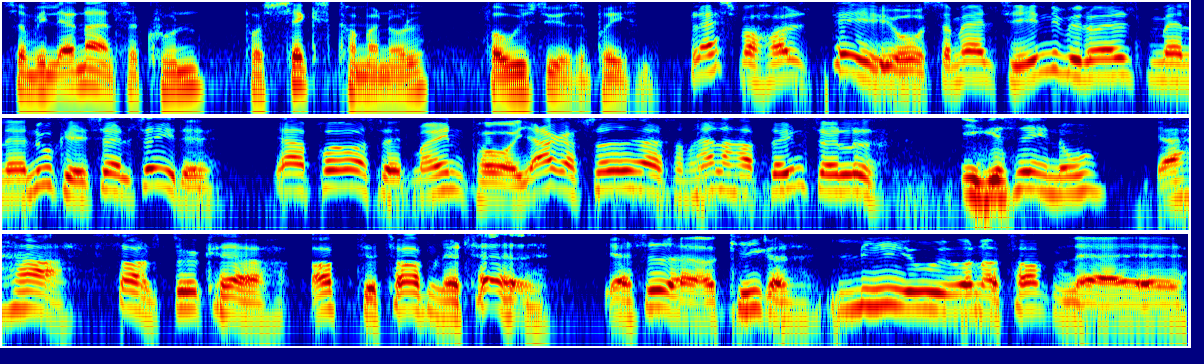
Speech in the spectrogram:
så vi lander altså kun på 6,0 for udstyr til prisen. Pladsforhold, det er jo som altid individuelt, men uh, nu kan I selv se det. Jeg har prøvet at sætte mig ind på Jakobs sæde her, som han har haft indstillet. I kan se nu, jeg har sådan et stykke her op til toppen af taget. Jeg sidder og kigger lige ud under toppen af, uh,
